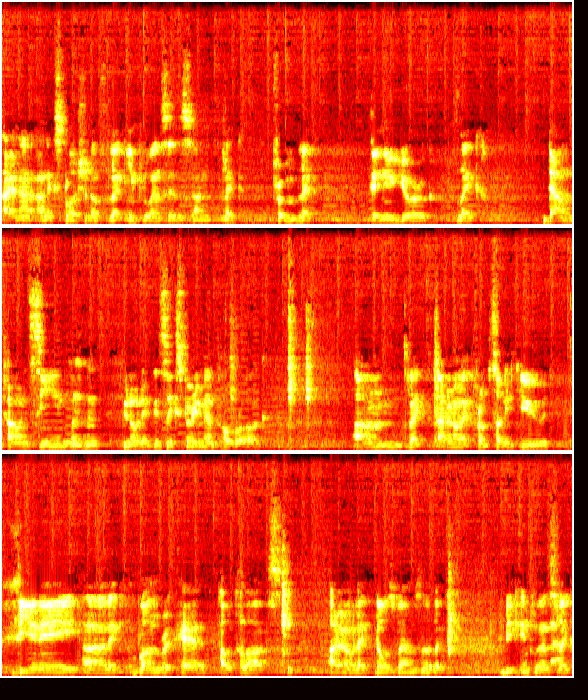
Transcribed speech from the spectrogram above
an, an explosion of like influences and like from like the New York like downtown scene, like Mhm. you know, like this experimental rock. Um, like I don't know, like from Sonic Youth, DNA, uh, like Blonde Redhead, Outlaws. I don't know, like those bands are like big influence. Like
